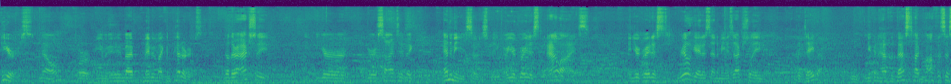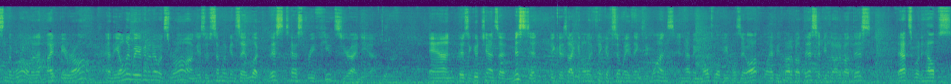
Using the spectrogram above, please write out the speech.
peers. No, or maybe my competitors. No, they're actually your your scientific enemies, so to speak, or your greatest allies. And your greatest, real greatest enemy is actually the data. You can have the best hypothesis in the world, and it might be wrong. And the only way you're going to know it's wrong is if someone can say, "Look, this test refutes your idea." And there's a good chance I've missed it because I can only think of so many things at once. And having multiple people say, "Oh, well, have you thought about this? Have you thought about this?" That's what helps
